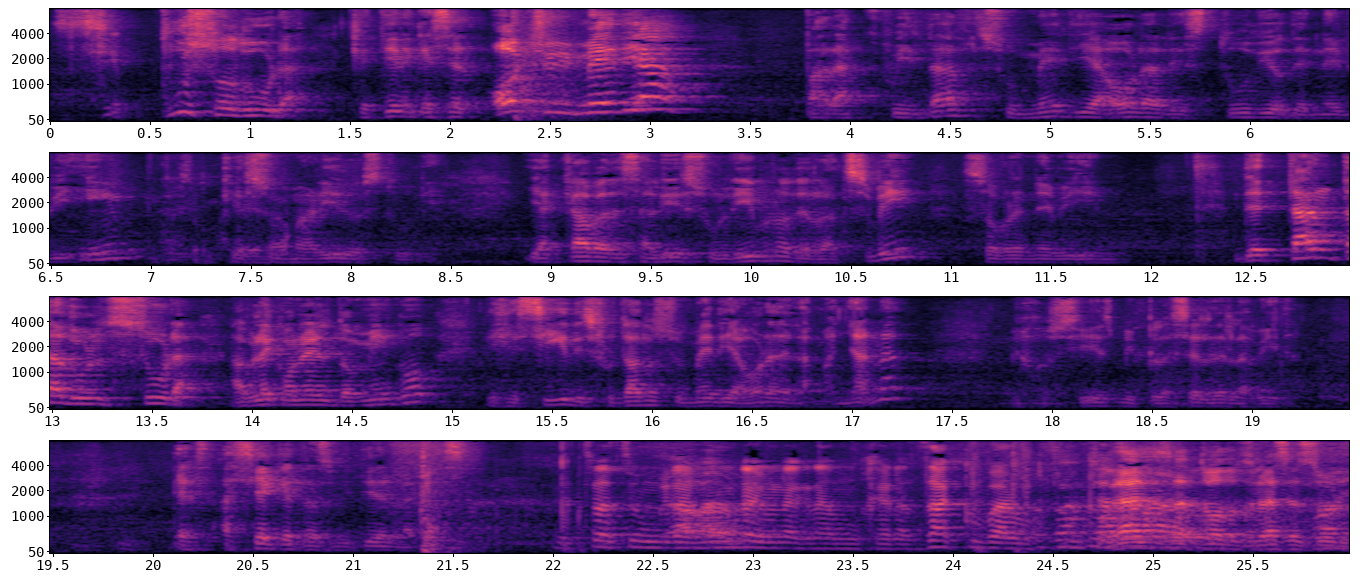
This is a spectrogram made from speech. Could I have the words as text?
se puso dura, que tiene que ser ocho y media para cuidar su media hora de estudio de Nevi'im, que su marido estudie. Y acaba de salir su libro de Ratzvi sobre Nevi'im. De tanta dulzura, hablé con él el domingo, dije, ¿sigue disfrutando su media hora de la mañana? Me dijo, sí, es mi placer de la vida. Así hay que transmitir en la casa. Detrás de un gran hombre y una gran mujer. Zaku Baruch. Muchas Gracias a todos, gracias Uri.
